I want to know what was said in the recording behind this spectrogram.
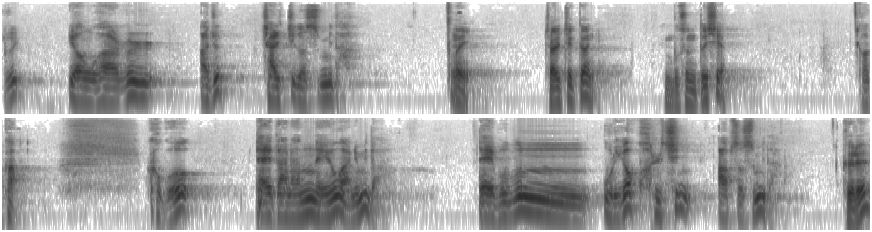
그 영화를 아주 잘 찍었습니다. 어이, 잘 찍다니. 무슨 뜻이야? 각하, 그거 대단한 내용 아닙니다. 대부분 우리가 훨씬 앞섰습니다. 그래?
